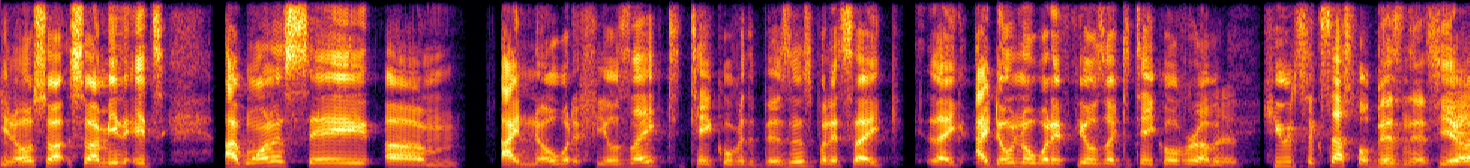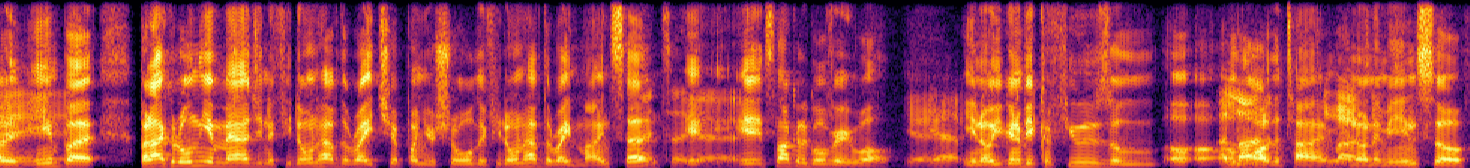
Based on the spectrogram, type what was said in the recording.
You know, so so I mean it's I want to say um I know what it feels like to take over the business, but it's like like I don't know what it feels like to take over a huge successful business. You know Yeah, what I mean? yeah. But but I could only imagine if you don't have the right chip on your shoulder, if you don't have the right mindset, Mindset, it, yeah. it's not going to go very well. yeah. Yeah. You know, you're going to be confused a, a, a, a lot. lot. of the time. You know what I mean? So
